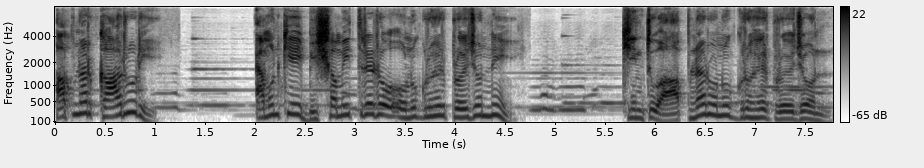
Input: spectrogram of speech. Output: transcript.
আপনার কারুরই? এমনকি এই বিশ্বামিত্রেরও অনুগ্রহের প্রয়োজন নেই। কিন্তু আপনার অনুগ্রহের প্রয়োজন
